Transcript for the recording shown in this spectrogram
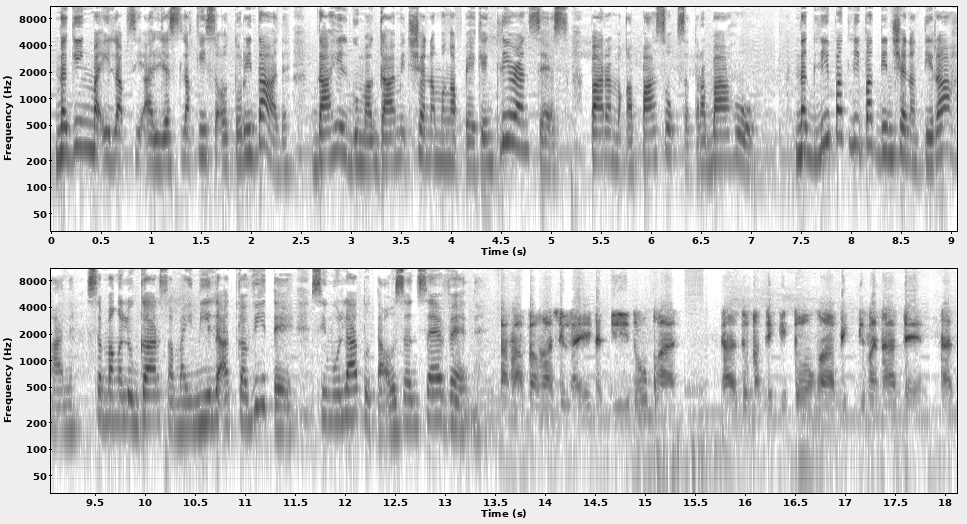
Naging mailap si alias Laki sa otoridad dahil gumagamit siya ng mga pekeng clearances para makapasok sa trabaho. Naglipat-lipat din siya ng tirahan sa mga lugar sa Maynila at Cavite simula 2007. habang nga sila ay nag-iinuman, uh, dumating itong ah, biktima natin at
